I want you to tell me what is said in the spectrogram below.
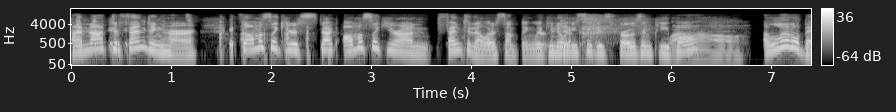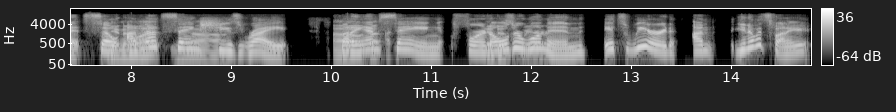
I'm not defending her. It's almost like you're stuck, almost like you're on fentanyl or something. Like you know when you see these frozen people, wow a little bit. So You know I'm not saying Yeah. she's right, but I Oh, am that- saying for an older woman, it's weird. I'm, you know what's funny?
